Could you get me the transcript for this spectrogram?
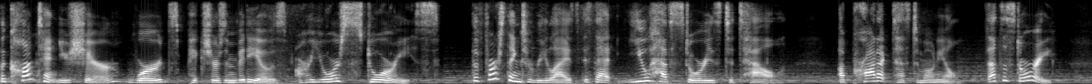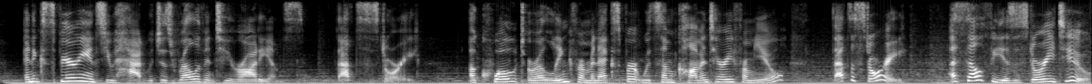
The content you share, words, pictures, and videos, are your stories. The first thing to realize is that you have stories to tell. A product testimonial, that's a story. An experience you had which is relevant to your audience, that's a story. A quote or a link from an expert with some commentary from you, that's a story. A selfie is a story too.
